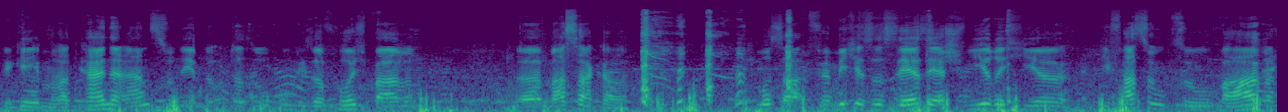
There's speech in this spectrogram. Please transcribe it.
gegeben hat, keine ernstzunehmende Untersuchung dieser furchtbaren äh, Massaker. Ich muss sagen, für mich ist es sehr, sehr schwierig, hier die Fassung zu wahren,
